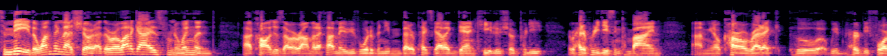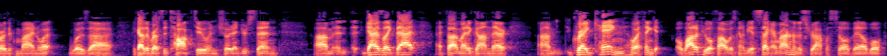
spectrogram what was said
to me, the one thing that showed, uh, there were a lot of guys from New England uh, colleges that were around that I thought maybe would have been even better picks. A guy like Dan Keat, who showed pretty, had a pretty decent combine. Um, you know, Carl Reddick, who we'd heard before, the combine wa- was uh, a guy the Revs had talked to and showed interest in. Um, and guys like that, I thought might have gone there. Um, Greg King, who I think a lot of people thought was going to be a second rounder in this draft, was still available.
